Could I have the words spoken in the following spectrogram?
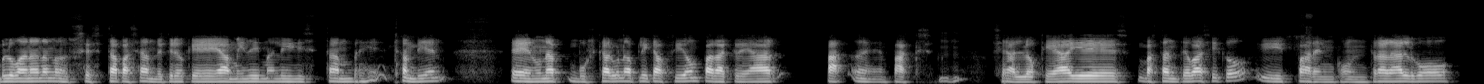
Blue Banana nos está pasando, y creo que a Minimalist también, en una, buscar una aplicación para crear eh, packs. O sea, lo que hay es bastante básico y para encontrar algo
